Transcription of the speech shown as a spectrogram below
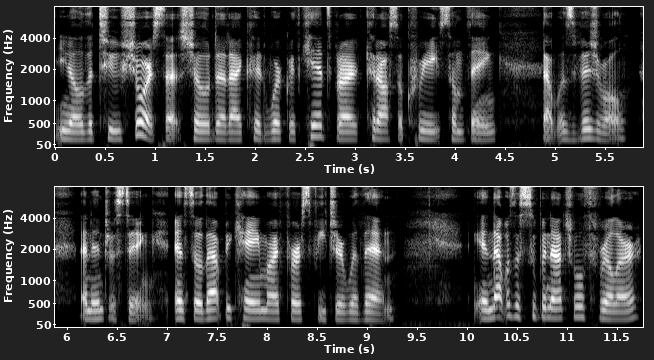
you know, the two shorts that showed that I could work with kids, but I could also create something that was visual and interesting. And so that became my first feature within. And that was a supernatural thriller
